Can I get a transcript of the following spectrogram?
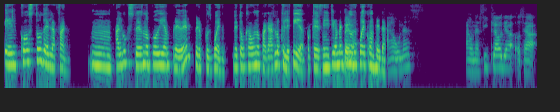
El costo del afán. Mm, algo que ustedes no podían prever, pero pues bueno, le toca a uno pagar lo que le pidan, porque definitivamente no se puede congelar. Aún así, aún así, Claudia, o sea,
